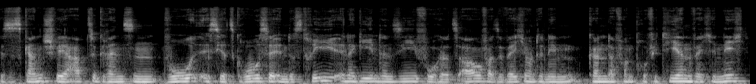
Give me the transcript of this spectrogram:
Es ist ganz schwer abzugrenzen, wo ist jetzt große Industrie energieintensiv, wo hört es auf, also welche Unternehmen können davon profitieren, welche nicht.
